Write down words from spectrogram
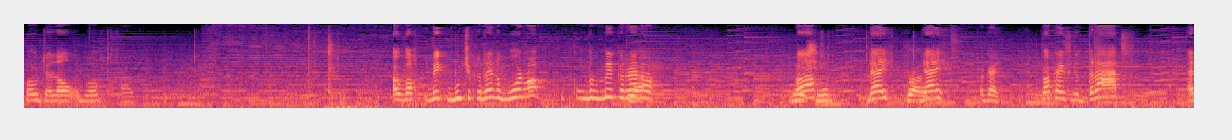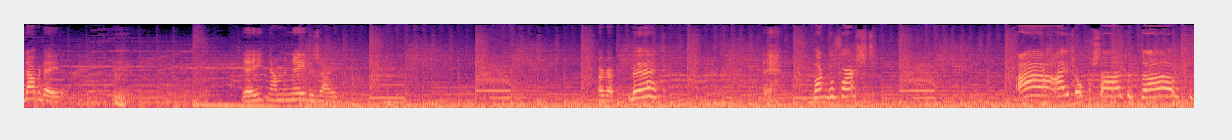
poot en dan omhoog te gaan. Oh wacht, Mick, moet je geredd worden? Ik kom er Mick redden. Ja. Missie. Nee, nee. Oké, pak even de draad en naar beneden. Nee, naar beneden zei. Oké, Mick. Pak me vast. Ah, hij is opgestaan uit de dood.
